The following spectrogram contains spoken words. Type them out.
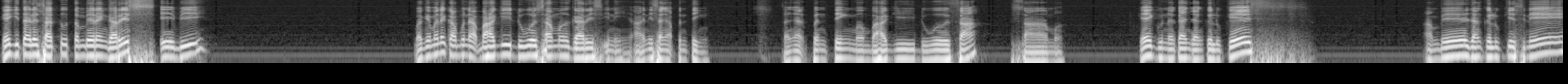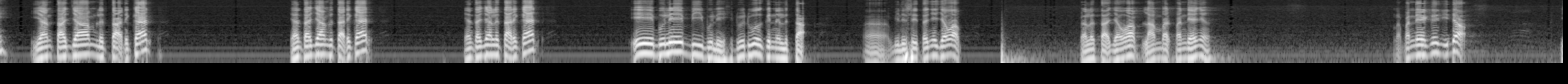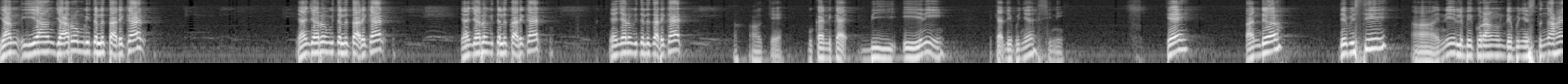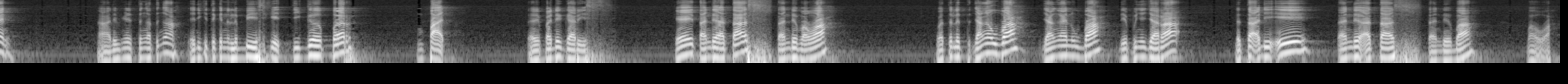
Okay, kita ada satu tembereng garis AB. Bagaimana kamu nak bahagi dua sama garis ini? Ha, ini sangat penting. Sangat penting membahagi dua sa sama. Okay, gunakan jangka lukis. Ambil jangka lukis ni. Yang tajam letak dekat. Yang tajam letak dekat. Yang tajam letak dekat. A boleh, B boleh. Dua-dua kena letak. Ha, bila saya tanya jawab. Kalau tak jawab, lambat pandainya. Nak pandai ke tidak? Yang yang jarum kita letak dekat Yang jarum kita letak dekat Yang jarum kita letak dekat Yang jarum kita letak dekat Okey Bukan dekat BA ni Dekat dia punya sini Okey Tanda Dia mesti ha, Ini lebih kurang dia punya setengah kan ha, Dia punya tengah-tengah Jadi kita kena lebih sikit 3 per 4 Daripada garis Okey, tanda atas, tanda bawah. Letak, jangan ubah, jangan ubah dia punya jarak. Letak di A, tanda atas, tanda bah, bawah.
